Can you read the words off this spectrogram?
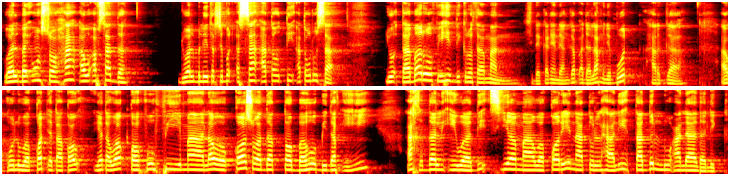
wal bai'u sahah au afsadah jual beli tersebut sah atau ti atau rusak yu'tabaru fihi dzikru thaman. Sedangkan yang dianggap adalah menyebut harga. Aku yataqaw yatawaqqafu fi ma law qasadat tabahu bidaf'ihi akhdal iwadi siyama wa qarinatul hali tadullu ala dhalik.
